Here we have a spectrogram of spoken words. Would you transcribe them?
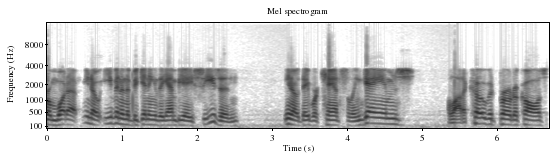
from what, I, you know, even in the beginning of the NBA season, you know, they were canceling games, a lot of COVID protocols.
